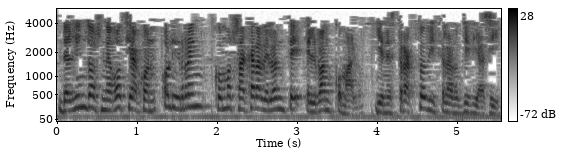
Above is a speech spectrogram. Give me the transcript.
de Guindos negocia con Oli Ren cómo sacar adelante el banco malo. Y en extracto dice la noticia así.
